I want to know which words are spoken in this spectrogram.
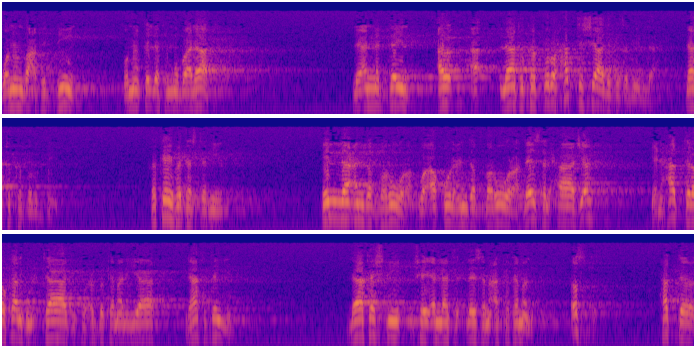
ومن ضعف الدين ومن قلة المبالاة. لأن الدين لا تكفر حتى الشهادة في سبيل الله. لا تكفر الدين. فكيف تستدين؟ إلا عند الضرورة. وأقول عند الضرورة. ليس الحاجة. يعني حتى لو كانك محتاج وتحب الكماليات لا تدين. لا تشري شيئا ليس معك ثمن. اصبر حتى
